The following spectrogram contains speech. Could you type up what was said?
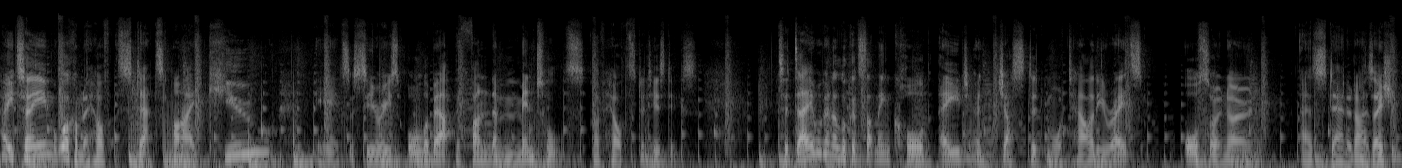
Hey team, welcome to Health Stats IQ. It's a series all about the fundamentals of health statistics. Today we're going to look at something called age adjusted mortality rates, also known as standardization.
